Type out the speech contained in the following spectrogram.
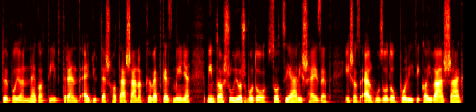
több olyan negatív trend együttes hatásának következménye, mint a súlyosbodó szociális helyzet és az elhúzódó politikai válság,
